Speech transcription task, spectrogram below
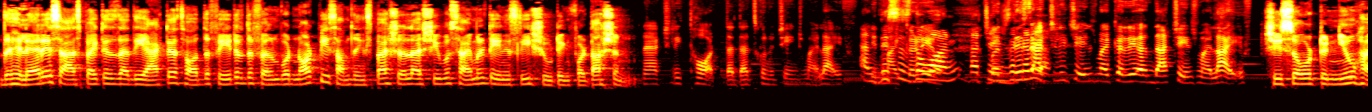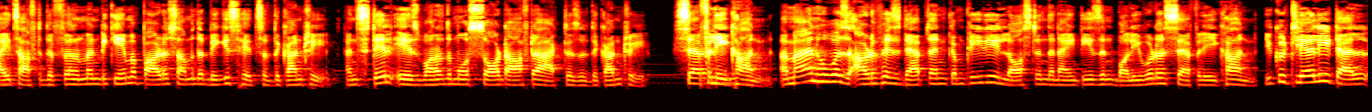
The hilarious aspect is that the actor thought the fate of the film would not be something special as she was simultaneously shooting for Tashan. I actually thought that that's going to change my life. And in this my is the career. one that changed but the this career. actually changed my career and that changed my life. She soared to new heights after the film and became a part of some of the biggest hits of the country, and still is one of the most sought after actors of the country. Saif Ali Khan, a man who was out of his depth and completely lost in the 90s in Bollywood was Saif Ali Khan. You could clearly tell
